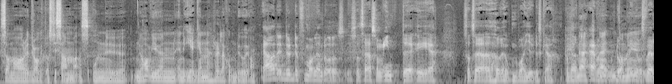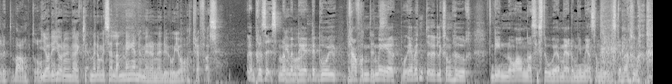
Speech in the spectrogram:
Som har dragit oss tillsammans. Och nu, nu har vi ju en, en egen relation, du och jag. Ja, det, det får man väl ändå så att säga. Som inte är så att säga hör ihop med våra judiska vänner. Nej, Även nej, om de, de ligger oss väldigt varmt. Och, ja, det gör de verkligen. Men de är sällan med numera när du och jag träffas. Eh, precis, men, men det, det beror ju kanske ett... mer på... Jag vet inte liksom hur din och Annas historia med de gemensamma judiska vännerna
